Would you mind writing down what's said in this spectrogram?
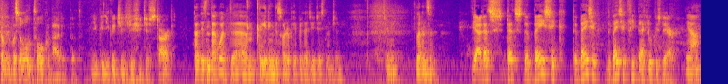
There's all talk about it, but you could you could just, you should just start. But isn't that what um, the eating disorder paper that you just mentioned? What's your name? Levinson. Yeah, that's that's the basic the basic the basic feedback loop is there. Yeah.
